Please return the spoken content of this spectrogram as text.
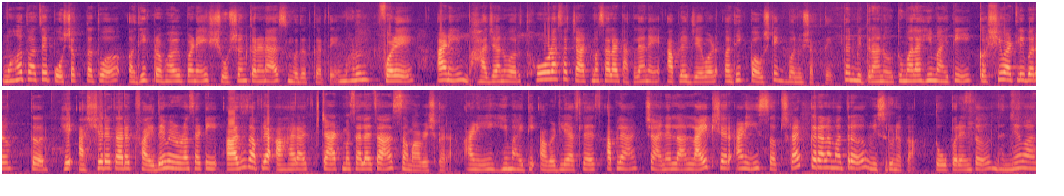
महत्त्वाचे पोषक तत्व अधिक प्रभावीपणे शोषण करण्यास मदत करते. म्हणून फळे आणि भाज्यांवर थोडासा चाट मसाला टाकल्याने आपले जेवण अधिक पौष्टिक बनू शकते. तर मित्रांनो तुम्हाला ही माहिती कशी वाटली बरं? तर हे आश्चर्यकारक फायदे मिळवण्यासाठी आजच आपल्या आहारात चाट मसाल्याचा समावेश करा. आणि ही माहिती आवडली असल्यास आपल्या चॅनलला लाईक शेअर आणि सबस्क्राईब करायला मात्र विसरू नका. तोपर्यंत धन्यवाद.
